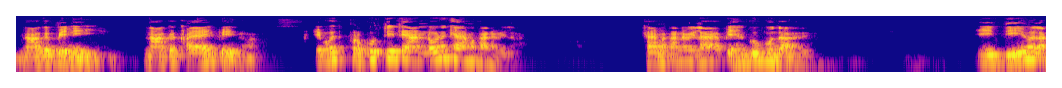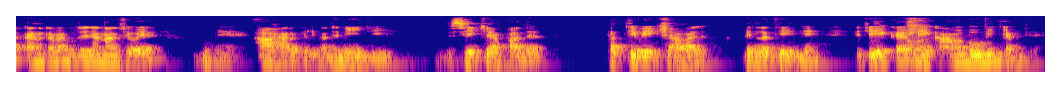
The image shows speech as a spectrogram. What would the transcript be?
නාග පෙනෙයි නාග කයයි පේනවා. ඒ මොකද ප්‍රകൃතියට යන්න ඕන කැම කන වෙලාව. කැම කන වෙලාව අපි හඟු මුදාරේ. මේ දේවලක් කරන තමයි බුදුජානන්සේ ඔය මේ ආහාර පිළිබඳ නීති සීක්‍ය පද ප්‍රතිවේක්ෂාවල් පෙන්ලා තියෙන්නේ. ඉතින් ඒක මේ කාම භෝගින් කැමති නැහැ.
